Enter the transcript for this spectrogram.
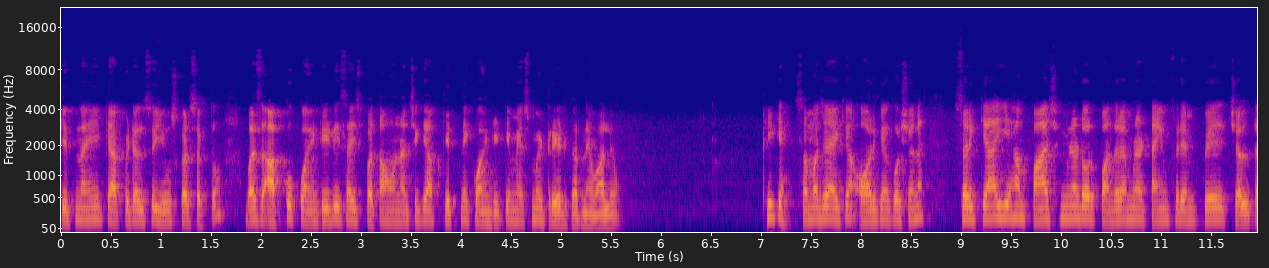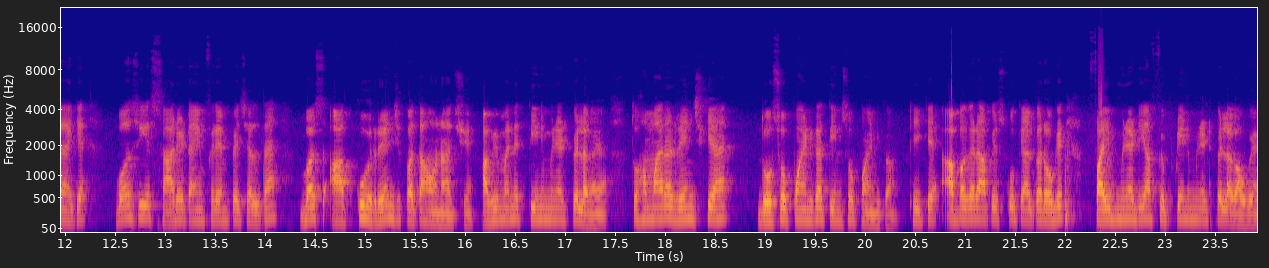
कितना ही कैपिटल से यूज़ कर सकते हो, बस आपको क्वांटिटी साइज़ पता होना चाहिए कि आप कितने क्वांटिटी में इसमें ट्रेड करने वाले हो। ठीक है, समझ आया क्या? और क्या क्वेश्चन है? सर क्या ये हम पाँच मिनट और पंद्रह मिनट टाइम फ्रेम पे चलता है क्या? बस ये सारे टाइम फ्रेम पे चलता है, बस आपको रेंज पता होना चाहिए। अभी मैंने तीन मिनट पे लगाया तो हमारा रेंज क्या है? 200 पॉइंट का 300 पॉइंट का, ठीक है? अब अगर आप इसको क्या करोगे 5 मिनट या 15 मिनट पे लगाओगे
